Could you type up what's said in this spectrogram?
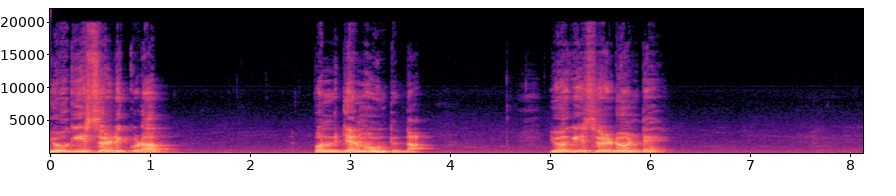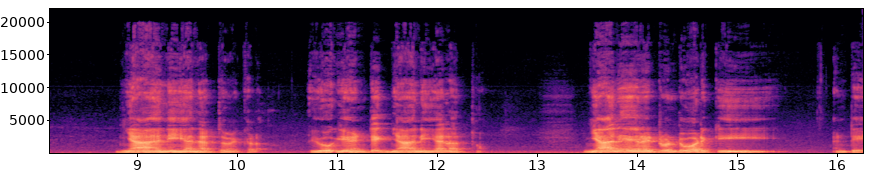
యోగీశ్వరుడికి కూడా పునర్జన్మ ఉంటుందా? యోగీశ్వరుడు అంటే? జ్ఞాని అని అర్థం ఇక్కడ. యోగి అంటే జ్ఞాని అని అర్థం. జ్ఞాని అయినటువంటి వాడికి అంటే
